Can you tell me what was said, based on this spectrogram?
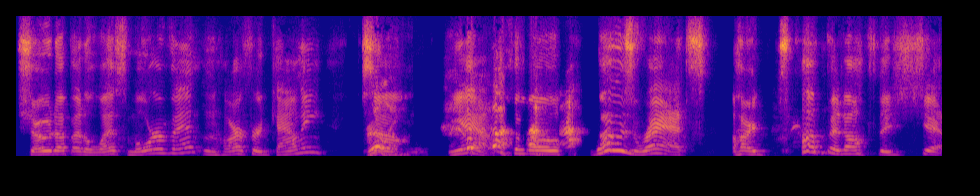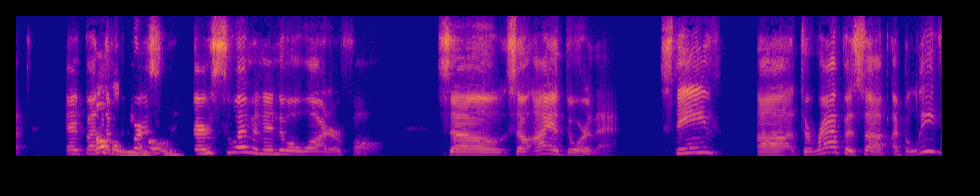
showed up at a Wes Moore event in Harford County. Really? So, yeah. so those rats are jumping off the ship. And but the first they're swimming into a waterfall. So so I adore that. Steve, uh, to wrap us up, I believe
